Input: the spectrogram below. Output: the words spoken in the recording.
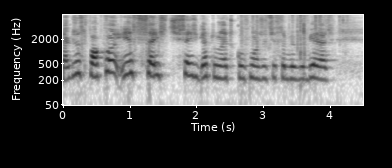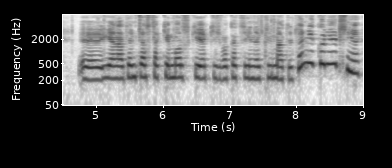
Także spoko, jest sześć, sześć gatuneczków, możecie sobie wybierać. Yy, Ja na ten czas takie morskie, jakieś wakacyjne klimaty, to niekoniecznie.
